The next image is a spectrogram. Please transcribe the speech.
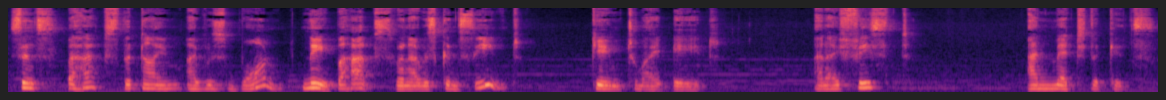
since perhaps the time I was born, nay, perhaps when I was conceived, came to my aid. And I faced and met the kids,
